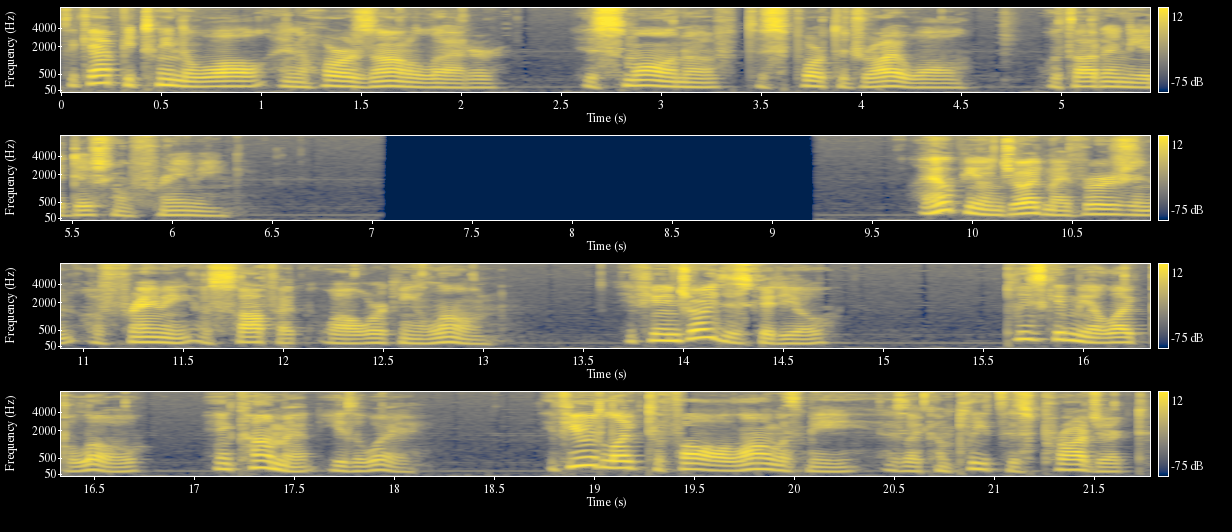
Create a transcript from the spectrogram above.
The gap between the wall and the horizontal ladder is small enough to support the drywall without any additional framing. I hope you enjoyed my version of framing a soffit while working alone. If you enjoyed this video, please give me a like below and comment either way. If you would like to follow along with me as I complete this project,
